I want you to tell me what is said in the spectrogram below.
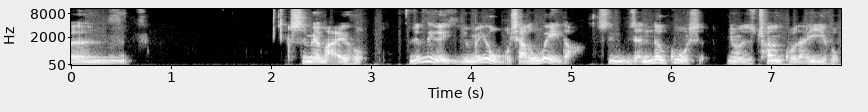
嗯，十面埋伏。我觉得那个也没有武侠的味道？是人的故事，因为是穿古代衣服，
